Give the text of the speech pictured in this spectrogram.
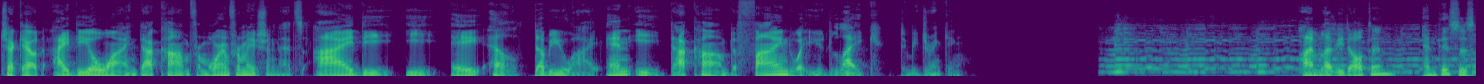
Check out idealwine.com for more information. That's I D E A L W I N E.com to find what you'd like to be drinking. I'm Levi Dalton, and this is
